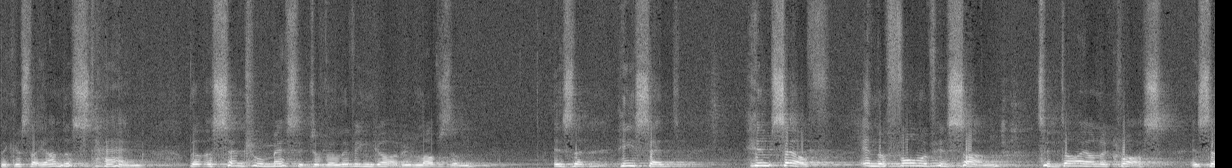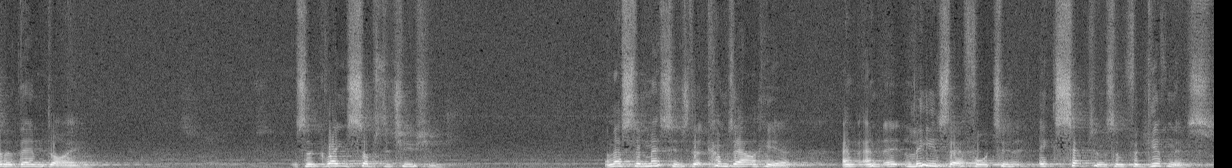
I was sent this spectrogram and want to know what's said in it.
because they understand that the central message of the living God who loves them is that He sent Himself in the form of His Son to die on a cross instead of them dying. It's a great substitution. And that's the message that comes out here. And, and it leads, therefore, to acceptance and forgiveness.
